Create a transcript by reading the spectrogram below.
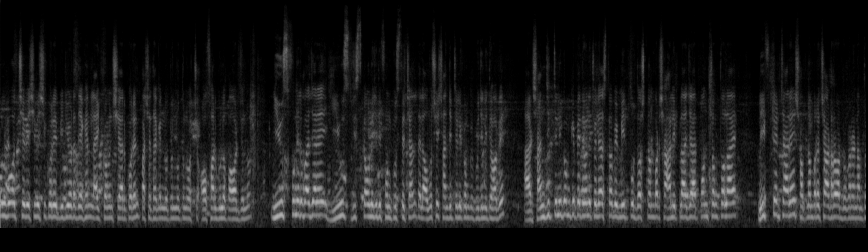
বলব হচ্ছে বেশি বেশি করে ভিডিওটা দেখেন লাইক কমেন্ট শেয়ার করেন। পাশে থাকেন নতুন নতুন হচ্ছে অফারগুলো পাওয়ার জন্য। ইউজ ফোনের বাজারে হিউজ ডিসকাউন্টে যদি ফোন খুঁজতে চান তাহলে অবশ্যই সানজিৎ টেলিকমকে খুঁজে নিতে হবে। আর সানজিৎ টেলিকমকে পেতে হলে চলে আসতে হবে মিরপুর দশ নম্বর শাহালি প্লাজার পঞ্চম তলায়। লিফটের চারে সব নম্বর হচ্ছে আর দোকানের নাম তো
